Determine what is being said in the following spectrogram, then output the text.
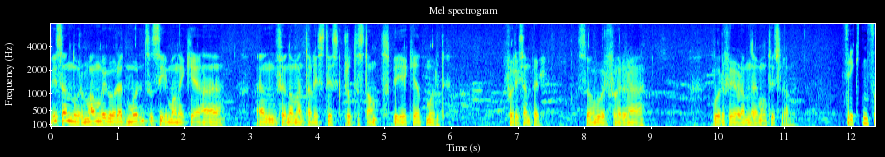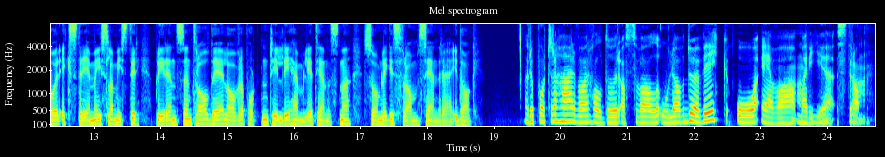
hvis en nordmann begår et mord, så sier man ikke eh, en fundamentalistisk protestant begikk et mord, f.eks. Så hvorfor, eh, hvorfor gjør de det mot islam? Frykten for ekstreme islamister blir en sentral del av rapporten til de hemmelige tjenestene som legges fram senere i dag. Reportere her var Haldor Asvald Olav Døvik og Eva Marie Strand.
